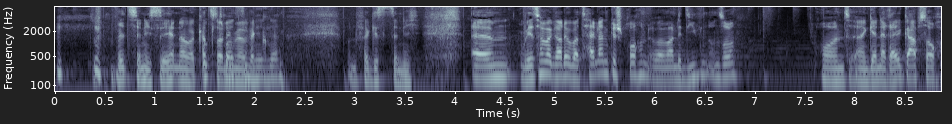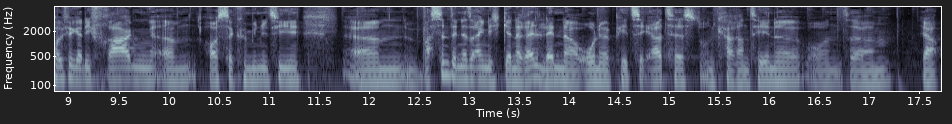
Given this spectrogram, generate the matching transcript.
Willst du nicht sehen, aber kannst du Guckst nicht mehr trotzdem hin, weggucken. Und vergisst du nicht. Ähm, jetzt haben wir gerade über Thailand gesprochen, über Malediven und so. Und äh, generell gab es auch häufiger die Fragen ähm, aus der Community, ähm, was sind denn jetzt eigentlich generell Länder ohne PCR-Test und Quarantäne? Und ähm, ja,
